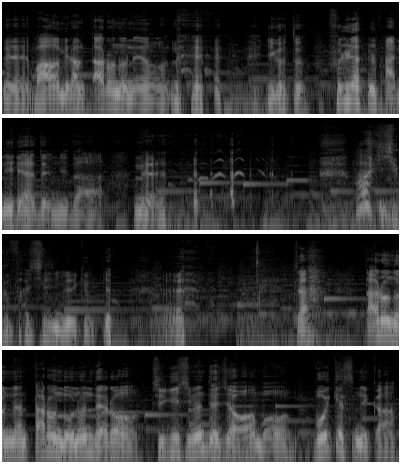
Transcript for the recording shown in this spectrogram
네, 마음이랑 따로 노네요. 네. 이것도 훈련을 많이 해야 됩니다. 네. 아, 2987님 왜 이렇게 웃겨. 에. 자, 따로 놀면 따로 노는 대로 즐기시면 되죠. 뭐, 뭐 있겠습니까?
